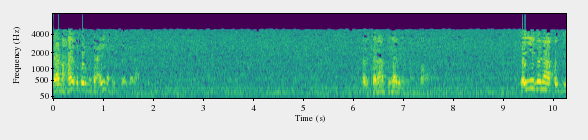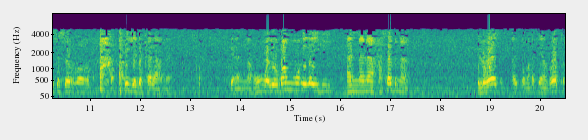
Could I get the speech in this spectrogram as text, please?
لا محالة تكون متعينة في استدلالات فالكلام في هذه النقطة. سيدنا قدس سره أيد كلامه بأنه ويضم إليه أننا حسبنا الوزن 1200 رطل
